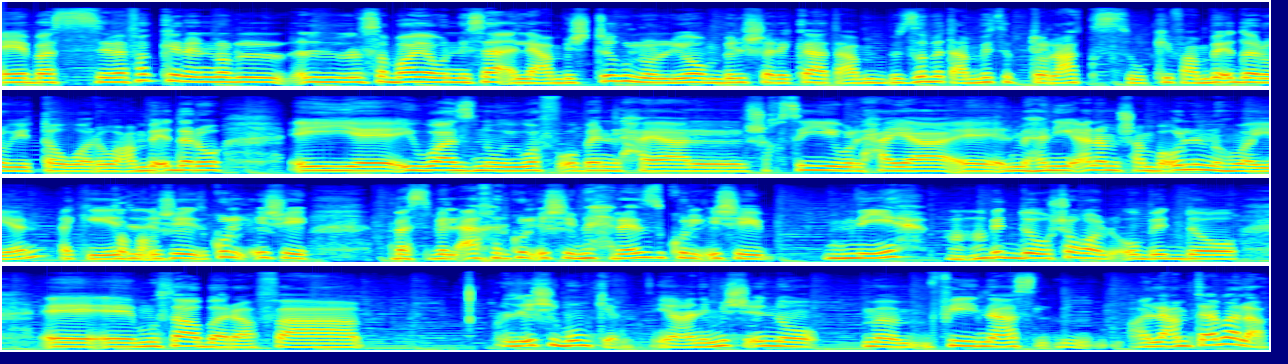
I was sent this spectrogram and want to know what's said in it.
بس بفكر إنه الصبايا والنساء اللي عم بيشتغلوا اليوم بالشركات عم بالضبط عم بيثبتوا العكس وكيف عم بيقدروا يتطوروا وعم بيقدروا يوازنوا ويوفقوا بين الحياة الشخصية والحياة المهنية أنا مش عم بقول إنه هوين أكيد طبعا. كل شيء بس بالآخر كل شيء محرز كل شيء منيح بده شغل وبده آه، آه، مثابرة. ف الإشي ممكن. يعني مش إنه في ناس اللي عم تعملها.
